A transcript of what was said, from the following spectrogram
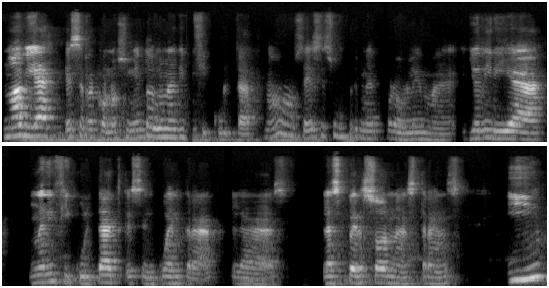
no había ese reconocimiento de una dificultad, ¿no? O sea, ese es un primer problema. Yo diría una dificultad que se encuentran las, las personas trans. Y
